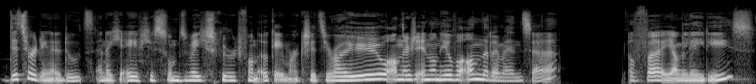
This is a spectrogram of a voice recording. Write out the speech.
dit soort dingen doet. En dat je eventjes soms een beetje schuurt van... oké, maar ik zit hier wel heel anders in dan heel veel andere mensen. Of uh, young ladies.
